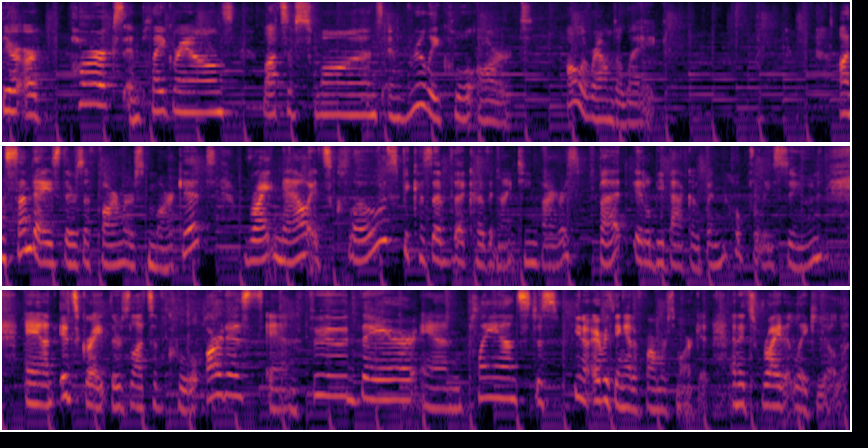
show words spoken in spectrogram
There are parks and playgrounds, lots of swans, and really cool art all around the lake. On Sundays, there's a farmer's market. Right now, it's closed because of the COVID 19 virus, but it'll be back open hopefully soon. And it's great. There's lots of cool artists and food there and plants, just, you know, everything at a farmer's market. And it's right at Lake Eola.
